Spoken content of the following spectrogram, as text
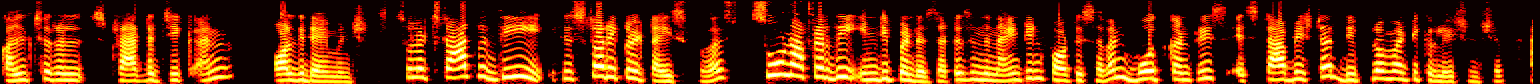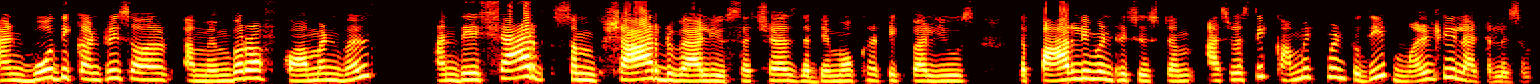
cultural, strategic, and all the dimensions. So let's start with the historical ties first. Soon after the independence, that is in the 1947, both countries established a diplomatic relationship and both the countries are a member of Commonwealth and they share some shared values such as the democratic values, the parliamentary system as well as the commitment to the multilateralism.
